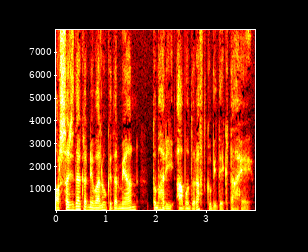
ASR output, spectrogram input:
اور سجدہ کرنے والوں کے درمیان تمہاری آمد و رفت کو بھی دیکھتا ہے۔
